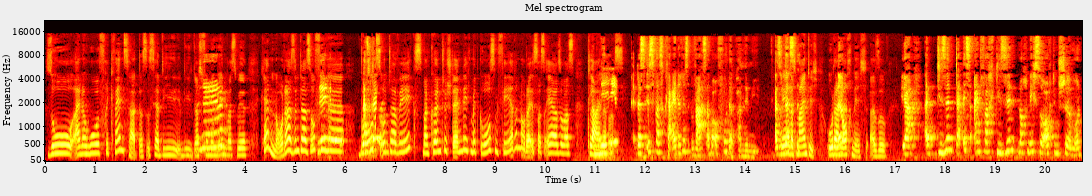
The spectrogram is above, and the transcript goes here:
so eine hohe Frequenz hat. Das ist ja die, die das nee. Phänomen, was wir kennen, oder? Sind da so viele nee. Also Boats also unterwegs? Man könnte ständig mit großen Fähren oder ist das eher so was Kleineres? Nee, das ist was Kleineres, war es aber auch vor der Pandemie. Also ja, das, das meinte ich. Oder ne? noch nicht. Also ja, äh, die sind, da ist einfach, die sind noch nicht so auf dem Schirm. Und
